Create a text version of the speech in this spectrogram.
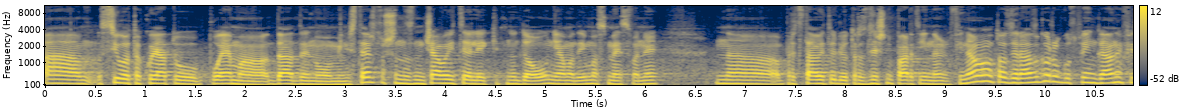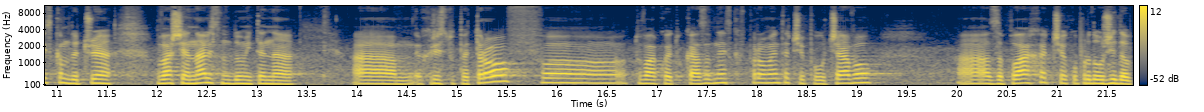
а, силата, която поема дадено Министерство, ще назначава и целият екип надолу. Няма да има смесване на представители от различни партии. На финала на този разговор, господин Ганев, искам да чуя вашия анализ на думите на а, Христо Петров, а, това, което каза днес в парламента, че е получавал а, заплаха, че ако продължи да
